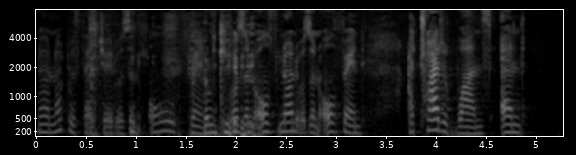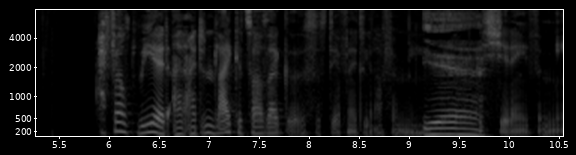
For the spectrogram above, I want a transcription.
No, not with Fat Joe. It was an old friend. I'm It was an old no, it was an old friend. I tried it once and I felt weird. I, I didn't like it, so I was like, "This is definitely not for me. Yeah. This shit ain't for me."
